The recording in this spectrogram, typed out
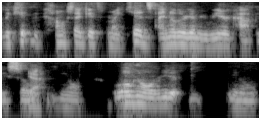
the, kid, the comics I get for my kids, I know they're gonna be reader copies. So Yeah. you know, Logan will read it, you know,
